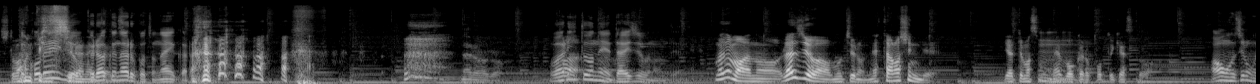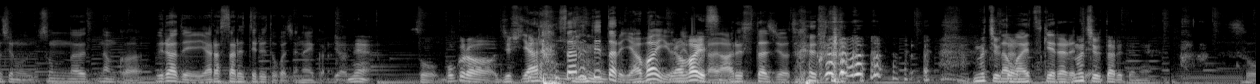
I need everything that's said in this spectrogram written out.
ちょっとワンピこれ以上暗くなるることないから。なるほど。割とね、まあ大丈夫なんだよね。まあでもあのラジオはもちろんね楽しんでやってますもんね、うん。僕らポッドキャストは。あもちろんもちろんそんななんか裏でやらされてるとかじゃないからいやねそう僕らは自主やらされてたらやばいよね やばいっす。ねだからあるスタジオとかで 無知打た名前つけられ無知て打たれてね。そう。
